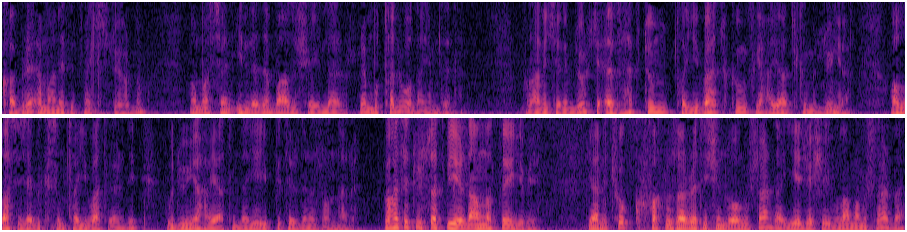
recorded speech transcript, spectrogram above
kabre emanet etmek istiyordum. Ama sen ille de bazı şeylere muttali olayım dedi. Kur'an-ı Kerim diyor ki ezhebtum tayyibatkum fi hayatikum dünya. Allah size bir kısım tayyibat verdi. Bu dünya hayatında yiyip bitirdiniz onları. Ve Hazreti Üstad bir yerde anlattığı gibi yani çok fakr zaruret içinde olmuşlar da yiyecek şey bulamamışlar da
